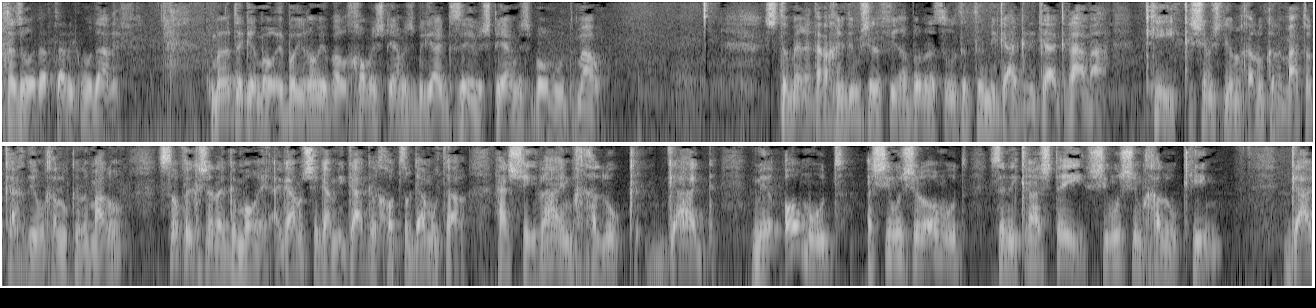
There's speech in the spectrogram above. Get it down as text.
נחזור לדף צדיק עמוד א'. אומרת הגמורה, בואי רומי בר חומש שתי אמש בגג זה ושתי אמש בעמוד מהו. זאת אומרת, אנחנו יודעים שלפי רבנו אסור לטלטל מגג לגג, למה? כי כשם שדיון חלוקה למטו, כך דיון חלוקה למעלו. סופק של הגמורה, הגם שגם מגג לחוצר גם מותר. השאלה אם חלוק גג מעומוד, השימוש של עומוד, זה נקרא שתי שימושים חלוקים, גג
